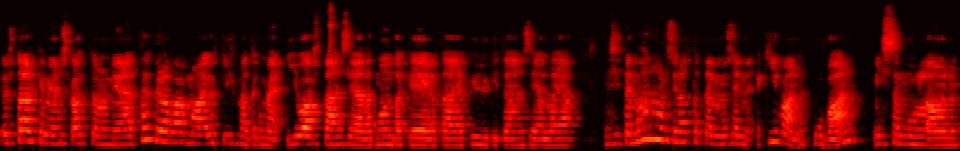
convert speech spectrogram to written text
jos tarkemmin olisi katsonut, niin näyttää kyllä varmaan aika tyhmältä, kun me juostaan siellä monta kertaa ja kyykitään siellä. Ja, ja sitten mä halusin ottaa tämmöisen kivan kuvan, missä mulla on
